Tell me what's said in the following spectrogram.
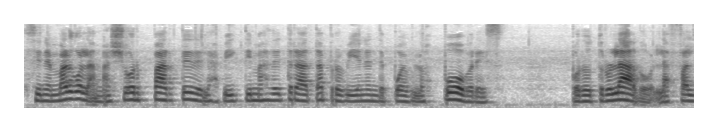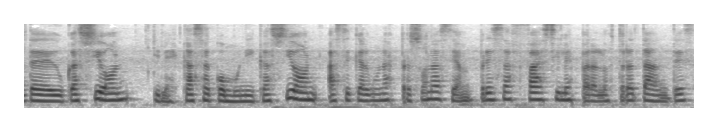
sin embargo la mayor parte de las víctimas de trata provienen de pueblos pobres. Por otro lado, la falta de educación y la escasa comunicación hace que algunas personas sean presas fáciles para los tratantes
